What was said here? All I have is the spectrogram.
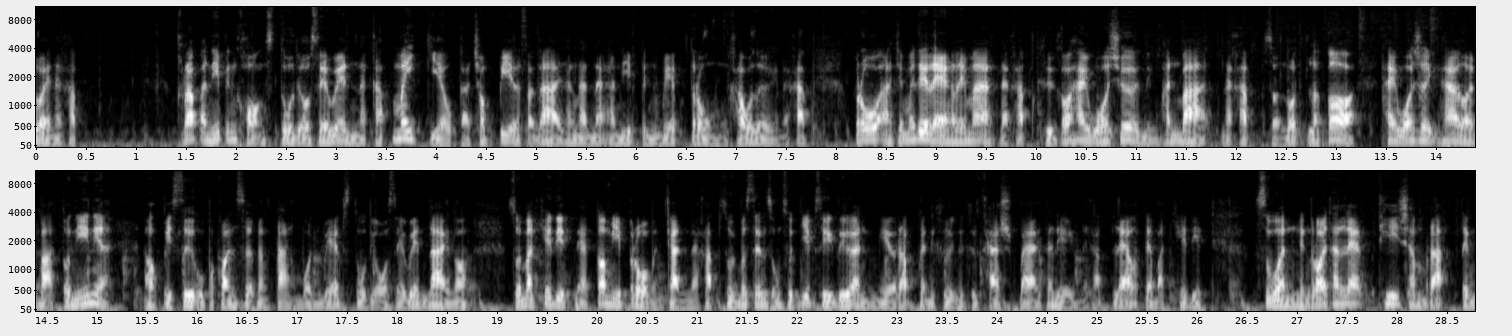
ด้วยนะครับครับ อันนี้เป็นของ Studio 7 นะครับ ไม่เกี่ยวกับ s h อ p e e Lazada ทั้งนั้นนะ อันนี้เป็นเว็บตรงของเขาเลยนะครับ โปรอาจจะไม่ได้แรงอะไรมากนะครับ คือเขาให้วอชเชอร์ 1,000 บาทนะครับ ส่วนลดแล้วก็ให้วอชเชอร์อีก 500 บาท ตัวนี้เนี่ย เอาไปซื้ออุปกรณ์เสริมต่างๆ บนเว็บ Studio 7 ได้เนาะ ส่วนบัตรเครดิตเนี่ยก็มีโปรเหมือนกันนะครับ0%สูงสุด 24 เดือน มีรับเงินคืนนั่นคือ cashback นั่นเองนะครับ แล้วแต่บัตรเครดิต ส่วน 100 ท่านแรกที่ชำระเต็ม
